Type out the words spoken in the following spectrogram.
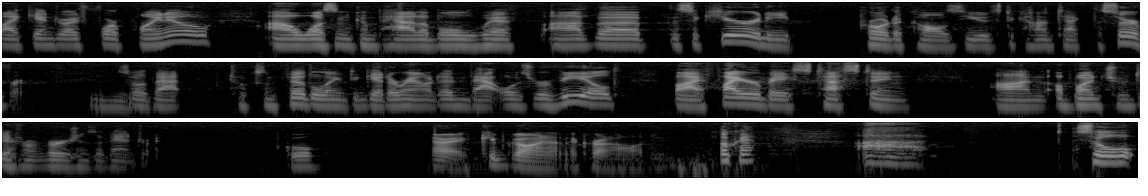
like Android 4.0 uh, wasn't compatible with uh, the, the security protocols used to contact the server. So that took some fiddling to get around, and that was revealed by Firebase testing on a bunch of different versions of Android. All right, keep going on the chronology. Okay. Uh, so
